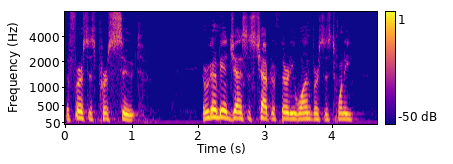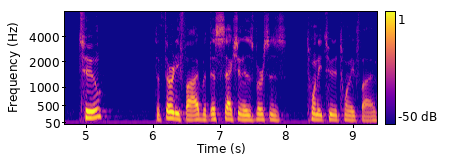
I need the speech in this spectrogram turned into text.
The first is pursuit. And we're going to be in Genesis chapter 31, verses 22 to 35, but this section is verses 22 to 25.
